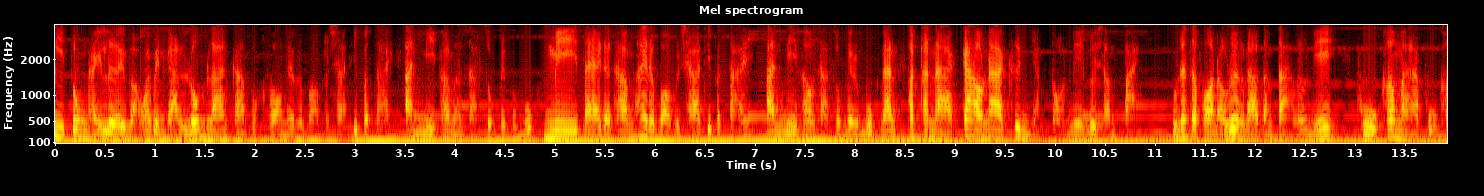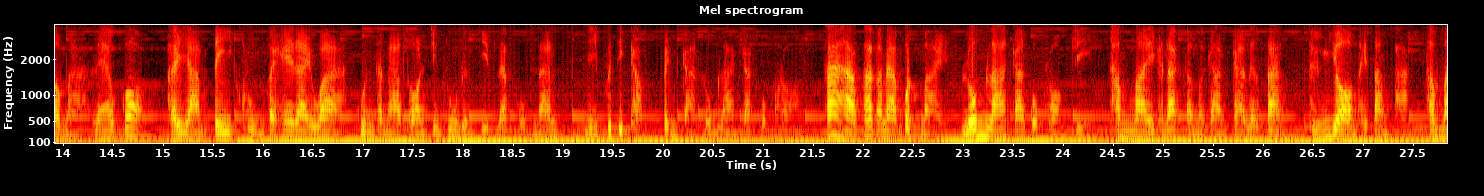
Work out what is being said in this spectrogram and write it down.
มีตรงไหนเลยบอกว่าเป็นการล้มล้างการปกครองในระบอบประชาธิปไตย อันมีพระมหากษัตริย์ทรงเป็นประมุขมีแต่จะทำให้ระบอบประชาธิปไตย อันมีพระมหากษัตริย์ทรงเป็นประมุขนั้น พัฒนาก้าวหน้าขึ้นอย่างต่อเนื่องด้วยซ้ำไป คุณนัทพรเอาเรื่องราวต่าง ๆ เหล่านี้ผูกเข้ามาผูกเข้ามา แล้วก็พยายามตีขลุ่มไปให้ได้ว่า คุณธนาธรจึงรุ่งเรืองกิจและผมนั้นมีพฤติกรรมเป็นการล้มล้างการปกครอง ถ้าหากพรรคอนาคตใหม่ ล้มล้างการปกครองจริงทำไมคณะกรรมการการเลือกตั้ง ถึงยอมให้ตั้งพรรคทำไม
